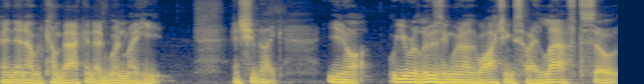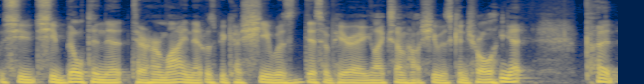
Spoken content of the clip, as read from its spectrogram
and then I would come back and I'd win my heat, and she'd be like, you know, you were losing when I was watching, so I left. So she she built in it to her mind that it was because she was disappearing, like somehow she was controlling it, but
